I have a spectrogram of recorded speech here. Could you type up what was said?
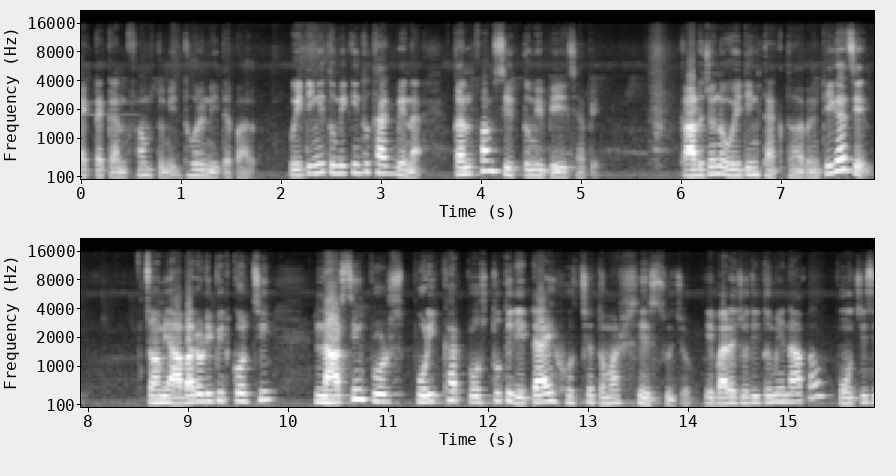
একটা কনফার্ম তুমি ধরে নিতে পারো। ওয়েটিংয়ে তুমি কিন্তু থাকবে না কনফার্ম সিট তুমি পেয়ে যাবে। কারোর জন্য ওয়েটিং থাকতে হবে না, ঠিক আছে? তো আমি আবারও রিপিট করছি নার্সিং পরীক্ষার প্রস্তুতির এটাই হচ্ছে তোমার শেষ সুযোগ। এবারে যদি তুমি না পাও, পঁচিশ,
